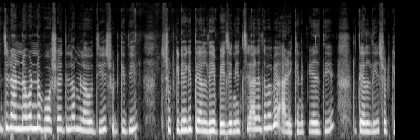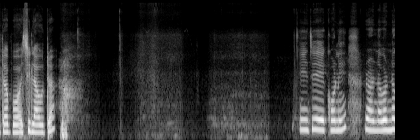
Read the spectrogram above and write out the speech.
যে রান্না বান্না বসাই দিলাম, লাউ দিয়ে, শুটকি দিয়ে। তো শুটকি দিয়ে কি তেল দিয়ে ভেজে নিচ্ছি আলাদাভাবে, আর এখানে পেঁয়াজ দিয়ে। তেল দিয়ে শুটকিটা বয়েছি লাউটা। এই যে এখানে রান্নাবান্না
